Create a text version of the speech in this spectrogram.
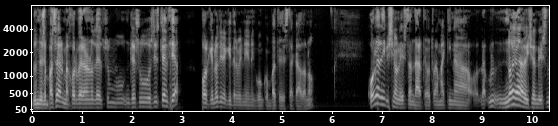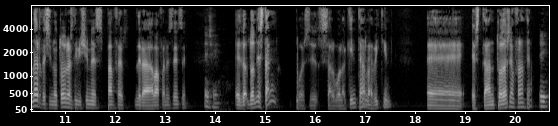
donde se pasa el mejor verano de su, de su existencia, porque no tiene que intervenir en ningún combate destacado, ¿no? O la división de estandarte, otra máquina, no era la división de estandarte, sino todas las divisiones Panzer de la Waffen-SS. Sí, sí. Eh, ¿Dónde están? Pues eh, salvo la quinta, la Viking, eh, están todas en Francia. Sí,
